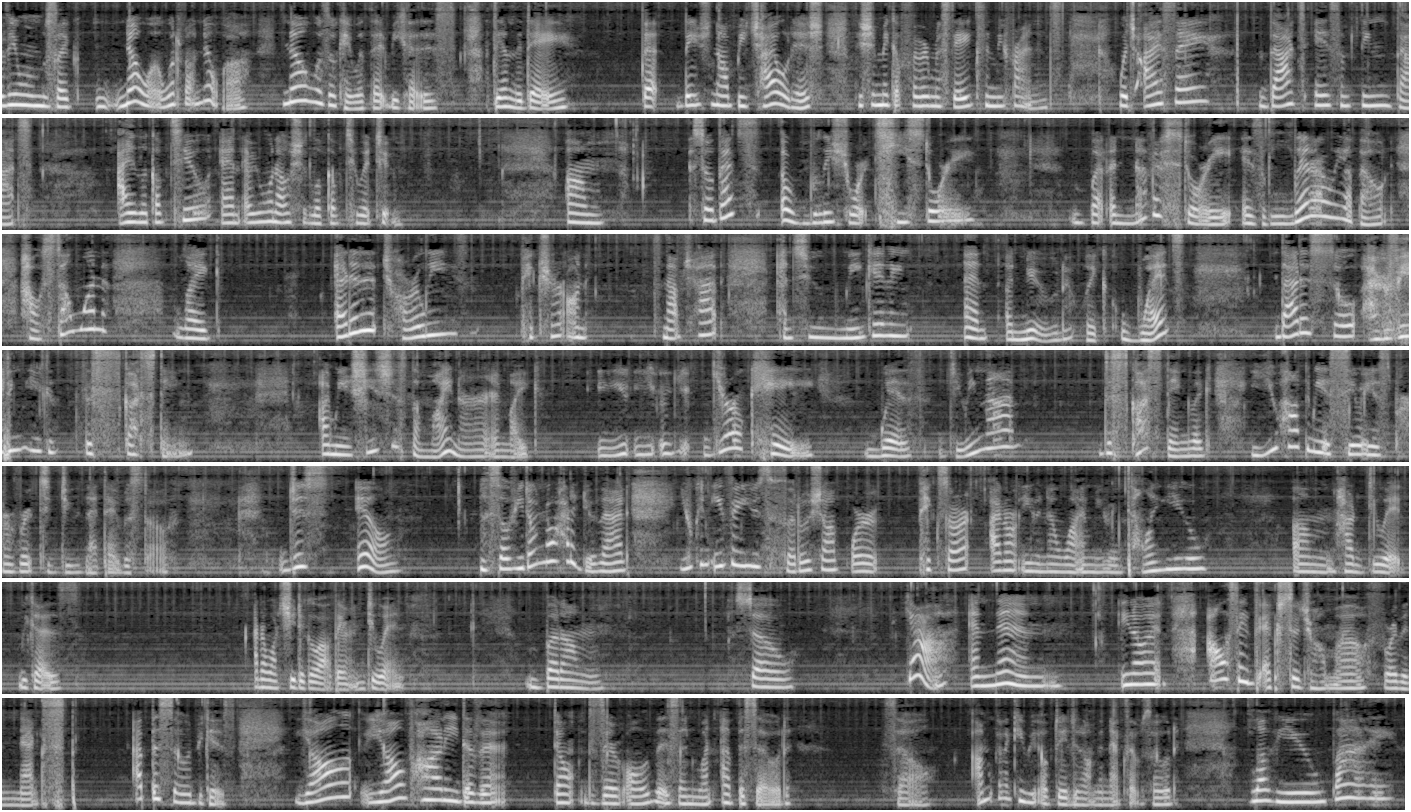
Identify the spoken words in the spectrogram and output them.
everyone was like, Noah, what about Noah? Noah was okay with it because at the end of the day, that they should not be childish. They should make up for their mistakes and be friends. Which I say that is something that I look up to and everyone else should look up to it too. Um so that's a really short tea story. But another story is literally about how someone like edited Charlie's picture on Snapchat and to make it an a nude. Like what? That is so aggravating. You disgusting. I mean, she's just a minor, and like you you you're okay with doing that. Disgusting. Like you have to be a serious pervert to do that type of stuff. Just ill. So if you don't know how to do that, you can either use Photoshop or PicsArt. I don't even know why I'm even telling you um, how to do it because I don't want you to go out there and do it. But um so yeah, and then you know what? I'll save the extra drama for the next episode because y'all y'all probably doesn't don't deserve all of this in one episode. So, I'm going to keep you updated on the next episode. Love you. Bye.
